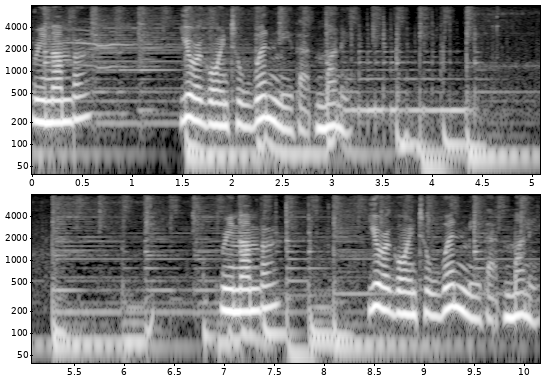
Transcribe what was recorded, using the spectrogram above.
Remember? You are going to win me that money. Remember? You are going to win me that money.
